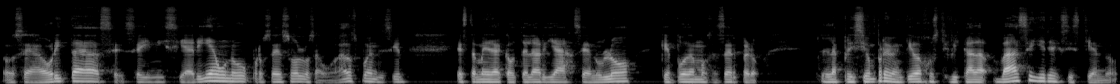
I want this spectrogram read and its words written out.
O sea, ahorita se, se, iniciaría un nuevo proceso, los abogados pueden decir, esta medida cautelar ya se anuló, ¿qué podemos hacer? Pero la prisión preventiva justificada va a seguir existiendo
